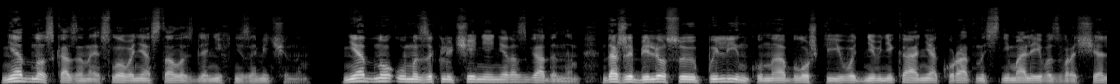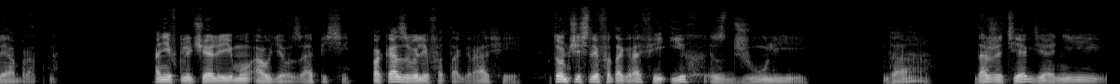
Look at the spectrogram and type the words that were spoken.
ни одно сказанное слово не осталось для них незамеченным. Ни одно умозаключение не разгаданным. Даже белесую пылинку на обложке его дневника они аккуратно снимали и возвращали обратно. Они включали ему аудиозаписи, показывали фотографии, в том числе фотографии их с Джулией. Да, даже те, где они...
